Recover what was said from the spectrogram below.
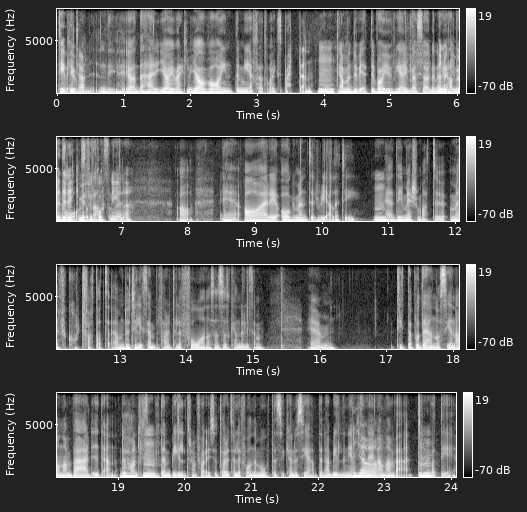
det vet jag. Ja, det här, jag, är verkligen, jag var inte med för att vara experten. Mm. Ja, men du vet, det var ju VR-glasögonen vi hade Men det räcker med förkortningarna. Ja. Eh, AR är augmented reality. Mm. Eh, det är mer som att du, ja, men för kortfattat, om du till exempel tar en telefon och sen så kan du liksom um, titta på den och se en annan värld i den. Du har till mm. exempel mm. en bild framför dig, så tar du telefonen mot dig så kan du se att den här bilden egentligen ja. är en annan värld. Typ mm. att det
